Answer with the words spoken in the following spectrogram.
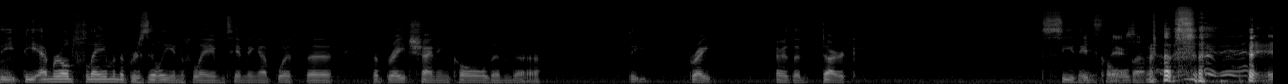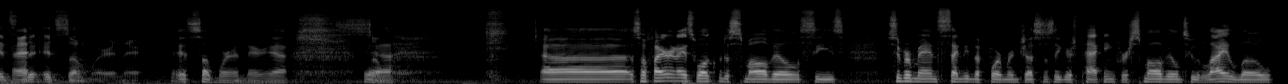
The the Emerald Flame and the Brazilian Flame teaming up with the the bright shining cold and the the bright or the dark seething It's cold. I don't know. it's it's somewhere in there. it's somewhere in there. Yeah. Somewhere. Uh, so Fire and Ice Welcome to Smallville sees Superman sending the former Justice Leaguers packing for Smallville to lie low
